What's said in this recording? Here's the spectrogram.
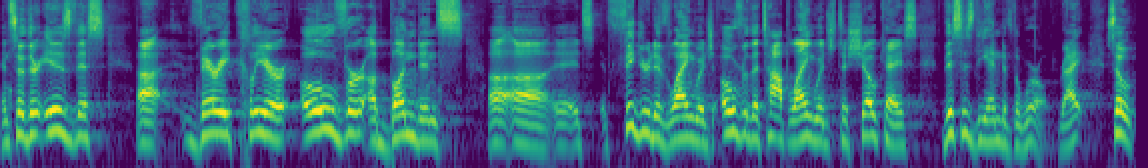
And so there is this uh, very clear overabundance. Uh, uh, it's figurative language, over the top language to showcase this is the end of the world, right? So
